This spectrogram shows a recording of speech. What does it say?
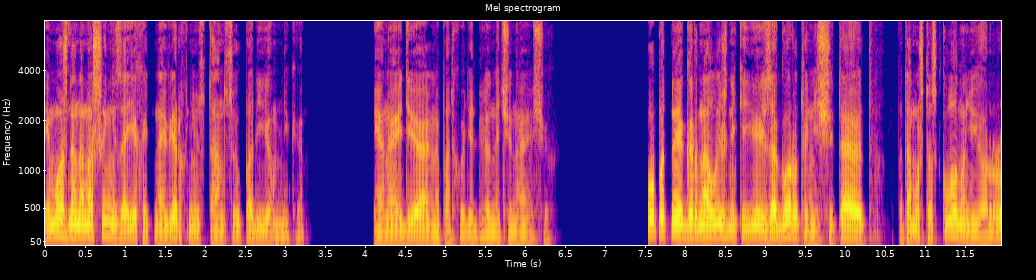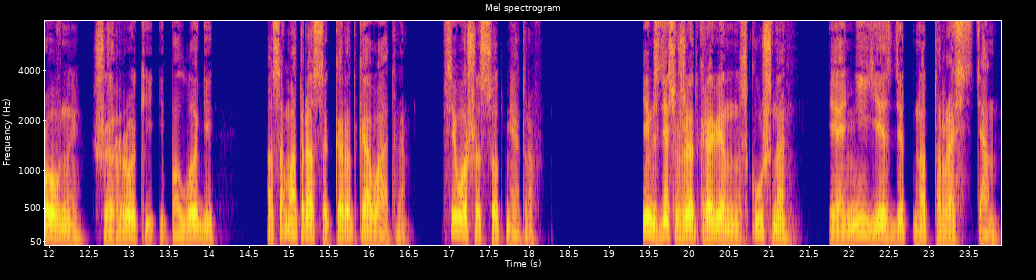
и можно на машине заехать на верхнюю станцию подъемника. И она идеально подходит для начинающих. Опытные горнолыжники ее и за гору-то не считают, потому что склон у нее ровный, широкий и пологий, а сама трасса коротковата, всего 600 метров. Им здесь уже откровенно скучно, и они ездят на Тростян.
